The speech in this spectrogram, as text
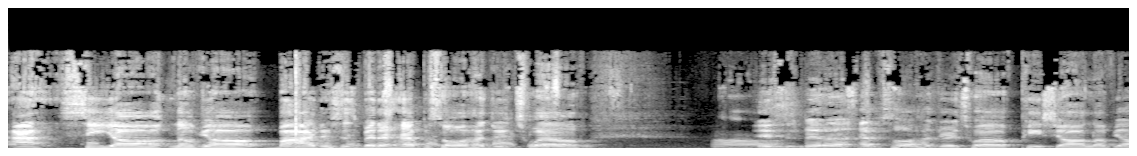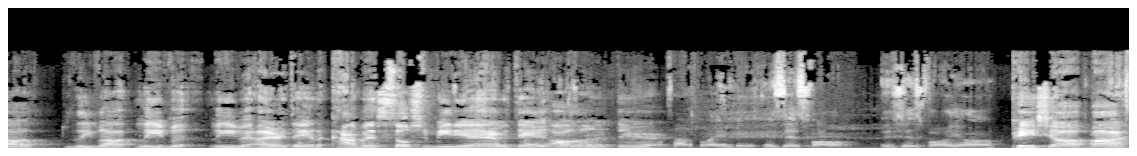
I see y'all. Love y'all. Bye. This has been an episode 112. This has been an episode 112. Peace, y'all. Love y'all. Leave out, leave it, leave it. Everything in the comments, social media, everything, all of it there. Try to blame me. It's his fault. It's his fault, y'all. Peace, y'all. Bye.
